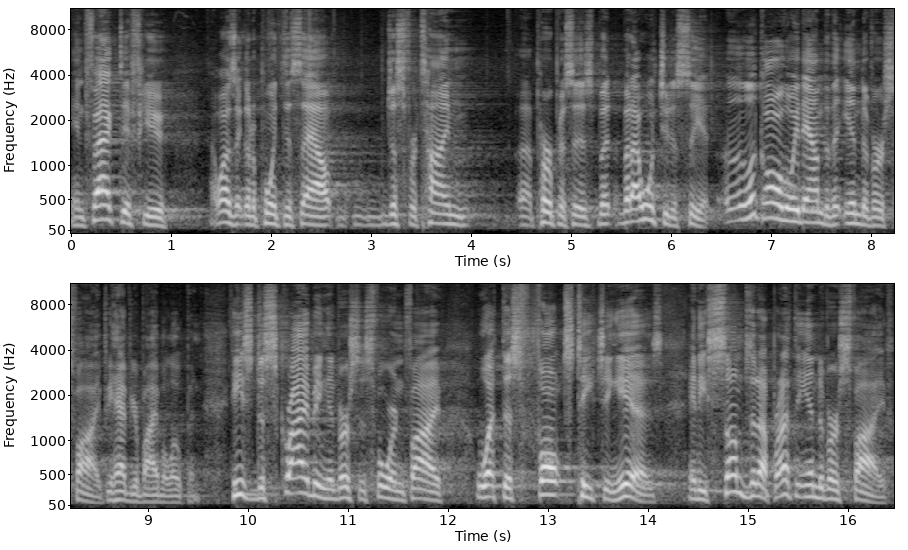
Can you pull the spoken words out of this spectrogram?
In fact, if you, I wasn't going to point this out just for time uh, purposes, but, but I want you to see it. Look all the way down to the end of verse 5. If You have your Bible open. He's describing in verses 4 and 5 what this false teaching is, and he sums it up right at the end of verse 5.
